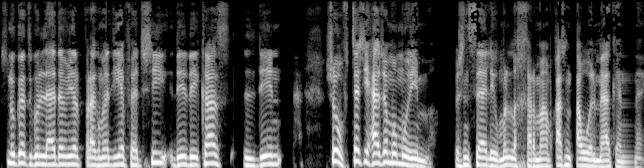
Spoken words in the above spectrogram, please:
شنو كتقول العدميه البراغماتية في هذا الشيء ديديكاس للدين. شوف حتى شي حاجة مو مهمة باش نساليو من الأخر ما نبقاش نطول معاك هنا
